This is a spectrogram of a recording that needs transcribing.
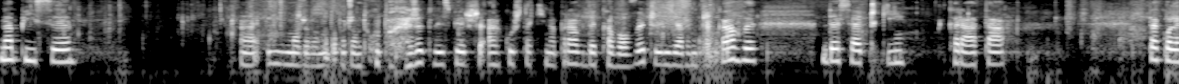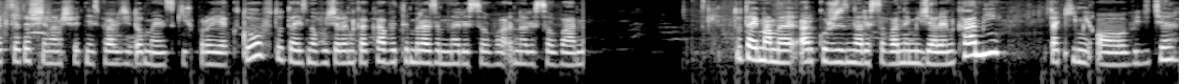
napisy. I może Wam od początku pokażę. To jest pierwszy arkusz taki naprawdę kawowy, czyli ziarenka kawy, deseczki, krata, ta kolekcja też się nam świetnie sprawdzi do męskich projektów. Tutaj znowu ziarenka kawy, tym razem narysowa narysowane. Tutaj mamy arkusz z narysowanymi ziarenkami. Takimi, o widzicie,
